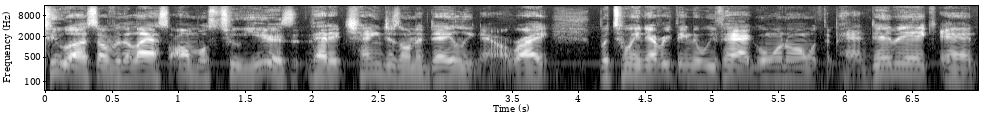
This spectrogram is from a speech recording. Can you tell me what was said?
to us over the last almost two years that it changes on a daily now, right? Between everything that we've had going on with the pandemic and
